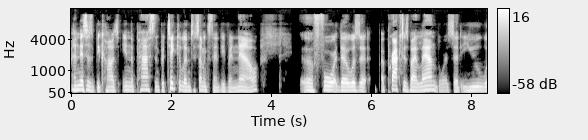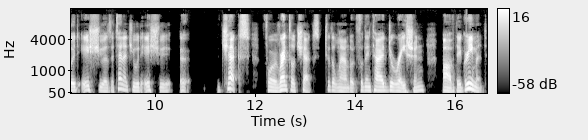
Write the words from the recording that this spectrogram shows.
and this is because in the past in particular and to some extent even now uh, for there was a, a practice by landlords that you would issue as a tenant you would issue uh, checks for rental checks to the landlord for the entire duration of the agreement.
